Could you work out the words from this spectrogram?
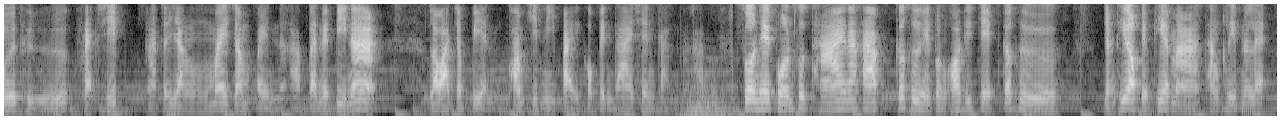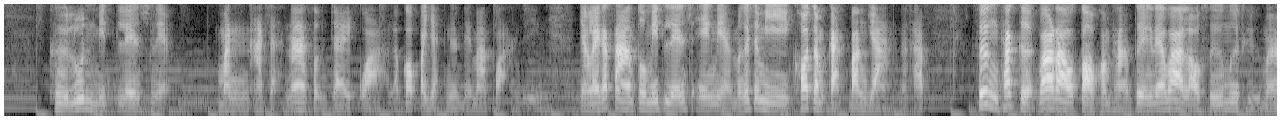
มือถือแฟลกชิปอาจจะยังไม่จำเป็นนะครับ แต่ในปีหน้าเราอาจจะเปลี่ยนความคิดนี้ไปก็เป็นได้เช่นกันนะครับ ส่วนเหตุผลสุดท้ายนะครับ ก็คือเหตุผลข้อที่ 7 ก็คือ อย่างที่เราเปรียบเทียบมาทั้งคลิปนั่นแหละ คือรุ่น mid range เนี่ยมันอาจจะน่าสนใจกว่า แล้วก็ประหยัดเงินได้มากกว่าจริงๆอย่างไรก็ตามตัว mid range เองเนี่ยมันก็จะมีข้อจำกัดบางอย่างนะครับ ซึ่งถ้าเกิดว่าเราตอบคำถามตัวเองได้ว่าเราซื้อมือถือมา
